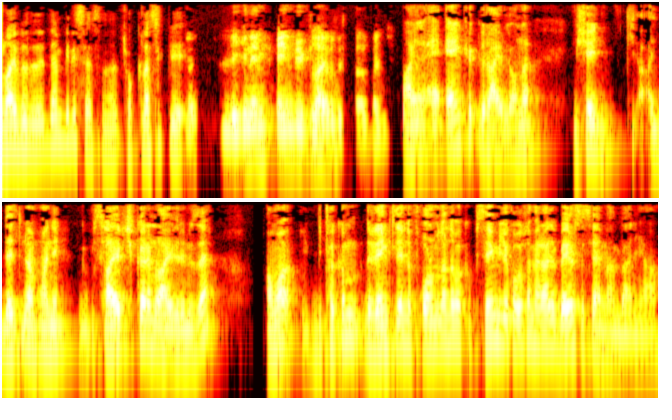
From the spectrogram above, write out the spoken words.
rivalry'den birisi aslında. Çok klasik bir Ligin en, en büyük rivalry'si bence. Aynen en, en köklü rivalry. Ona bir şey dedim hani sahip çıkarım rivalry'mize. Ama bir takım renklerine, formlarına bakıp sevmeyecek olursam herhalde Bears'ı sevmem ben ya.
